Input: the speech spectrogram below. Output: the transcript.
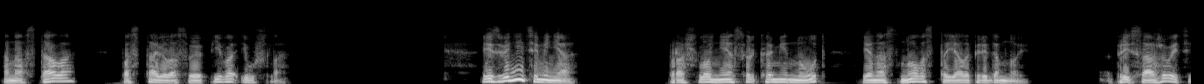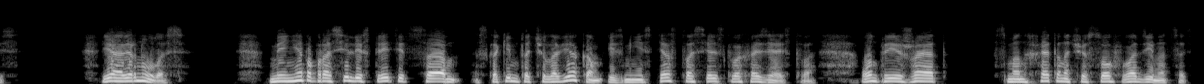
Она встала, поставила свое пиво и ушла. «Извините меня». Прошло несколько минут, и она снова стояла передо мной. «Присаживайтесь». Я вернулась. Меня попросили встретиться с каким-то человеком из Министерства сельского хозяйства. Он приезжает с Манхэттена часов в одиннадцать.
